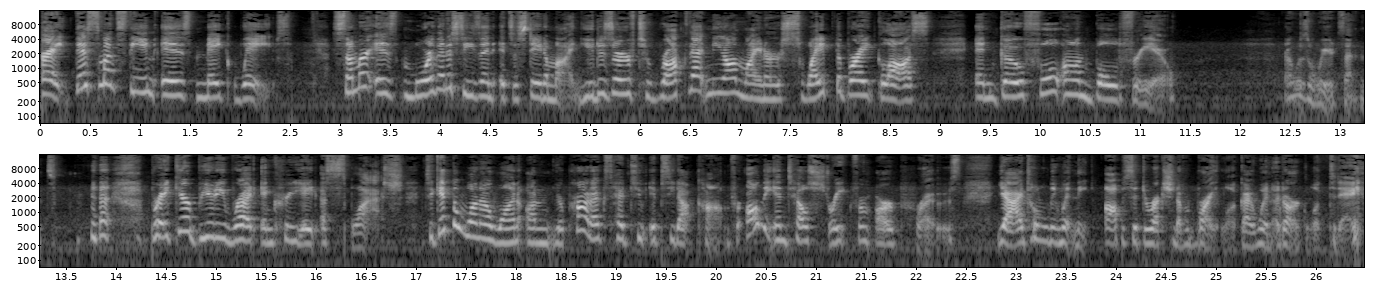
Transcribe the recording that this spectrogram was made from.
All right, this month's theme is Make Waves. Summer is more than a season, it's a state of mind. You deserve to rock that neon liner, swipe the bright gloss, and go full on bold for you. That was a weird sentence. Break your beauty rut and create a splash. To get the 101 on your products, head to ipsy.com for all the intel straight from our pros. Yeah, I totally went in the opposite direction of a bright look. I went a dark look today.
